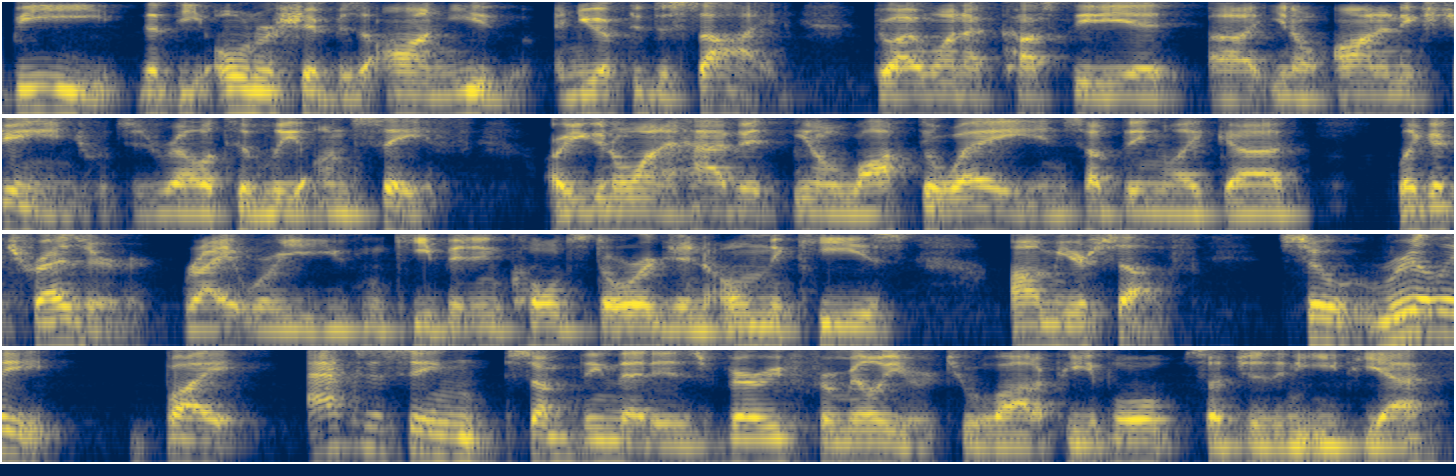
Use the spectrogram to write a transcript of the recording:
be that the ownership is on you and you have to decide do i want to custody it uh, you know on an exchange which is relatively unsafe? Are you going to want to have it you know locked away in something like a like a Trezor right where you, you can keep it in cold storage and own the keys um yourself? So really by accessing something that is very familiar to a lot of people such as an etf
